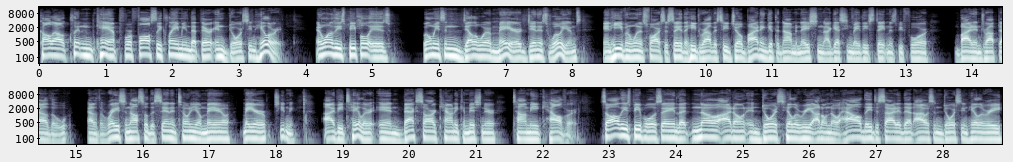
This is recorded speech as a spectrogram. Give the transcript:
call out Clinton camp for falsely claiming that they're endorsing Hillary. And one of these people is Wilmington, Delaware Mayor Dennis Williams. And he even went as far as to say that he'd rather see Joe Biden get the nomination. I guess he made these statements before Biden dropped out of the out of the race, and also the San Antonio mayor, mayor, excuse me, Ivy Taylor, and Bexar County Commissioner Tommy Calvert. So all these people are saying that no, I don't endorse Hillary. I don't know how they decided that I was endorsing Hillary,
